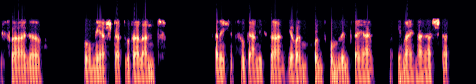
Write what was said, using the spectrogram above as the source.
Die Frage, wo mehr Stadt oder Land, kann ich jetzt so gar nicht sagen. Hier rundherum sind wir ja immer in einer Stadt.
